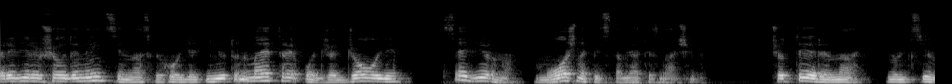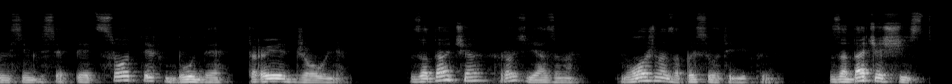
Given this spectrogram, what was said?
Перевіривши одиниці, в нас виходять ньютон-метри, отже джоулі. Все вірно, можна підставляти значення. 4 на 0,75 буде 3 джоулі. Задача розв'язана. Можна записувати відповідь. Задача 6.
